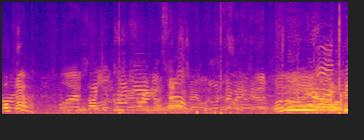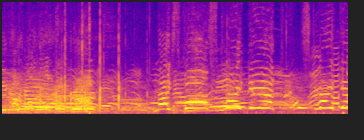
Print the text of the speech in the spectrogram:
Oh, come on. Nice ball. Strike it. Strike it.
